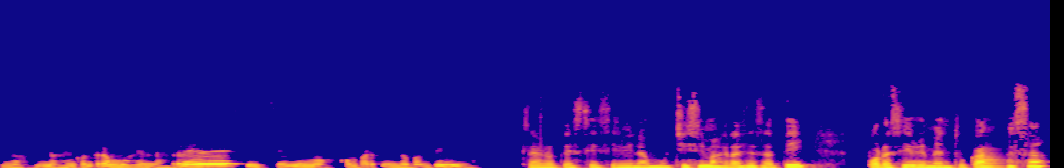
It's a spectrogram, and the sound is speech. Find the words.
nos, nos encontramos en las redes y seguimos compartiendo contenido. Claro que sí, Silvina. Muchísimas gracias a ti por recibirme en tu casa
